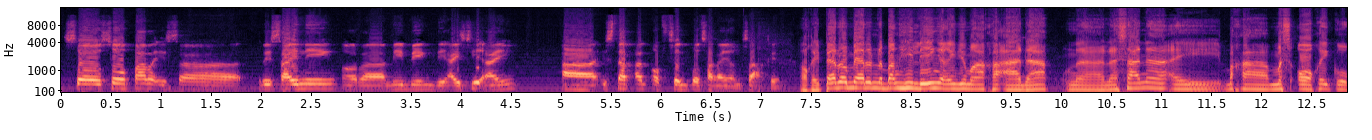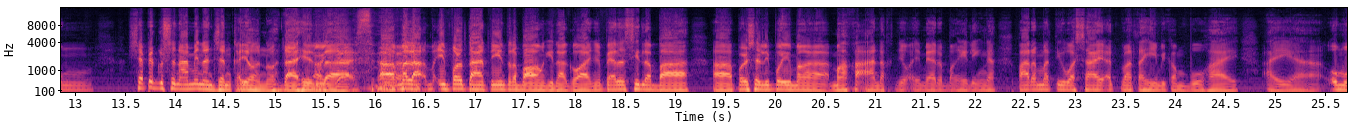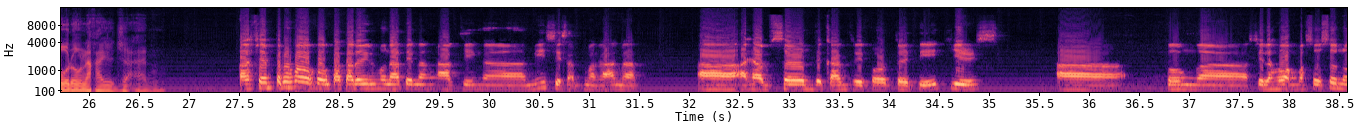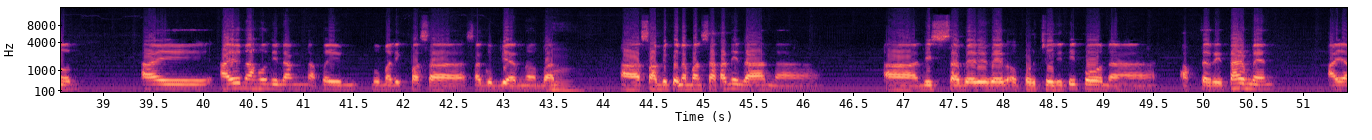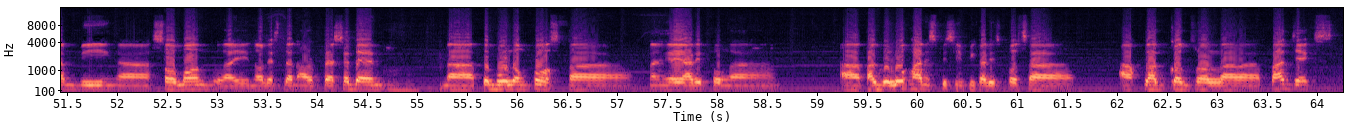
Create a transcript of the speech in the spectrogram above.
So so far is ah, resigning or ah, leaving the ICI ah, is not an option po sa ngayon sa akin. Okay, pero meron na bang hiling ang inyong mga kaanak na, na sana ay baka mas okay kung Siyempre gusto namin nandyan kayo, no? Dahil Oh, yes. ah, mala- importante yung trabaho ang ginagawa nyo. Pero sila ba, ah, personally po yung mga, mga kaanak nyo, ay meron bang hiling na para matiwasay at matahimik ang buhay, ay ah, umurong na kayo dyan? Ah, Siyempre po, kung tatanungin mo natin ang aking ah, misis at mga anak, ah, I have served the country for 38 years. Ah, kung ah, sila ho ang masusunod, ay ayaw na ho nilang ako bumalik pa sa sa gobyerno. But Mm. Ah, sabi ko naman sa kanila na ah, this is a very rare opportunity po na after retirement, I am being ah, summoned by no less than our president na tumulong po sa nangyayari pong ah, ah, kaguluhan specifically po sa ah, flood control ah, projects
